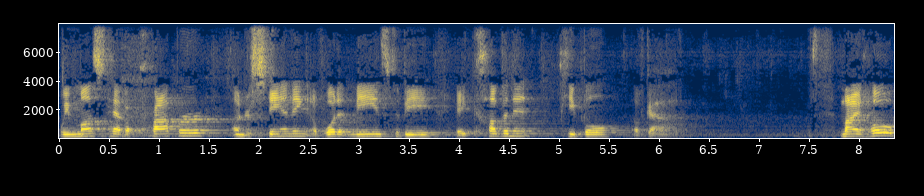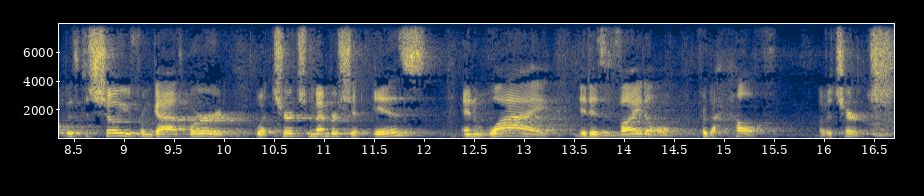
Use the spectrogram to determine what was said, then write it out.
we must have a proper understanding of what it means to be a covenant people of God. My hope is to show you from God's Word what church membership is and why it is vital for the health of a church.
